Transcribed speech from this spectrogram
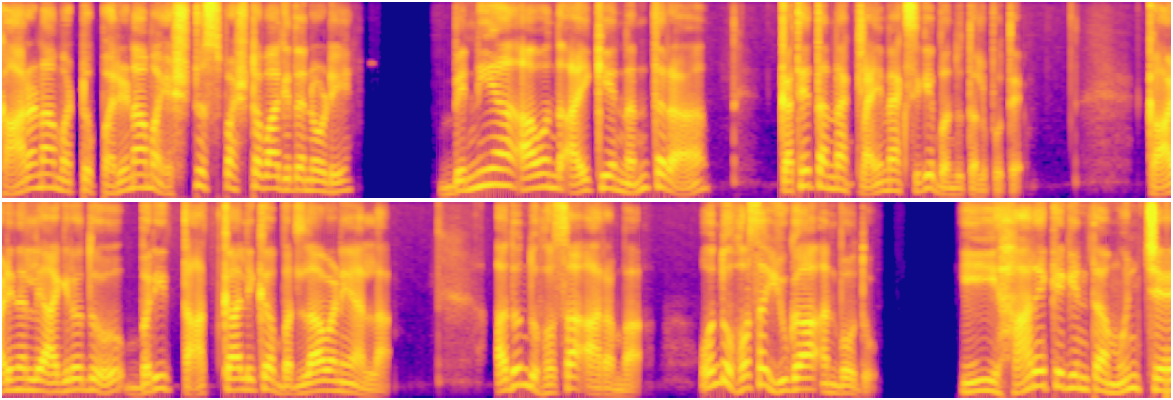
ಕಾರಣ ಮತ್ತು ಪರಿಣಾಮ ಎಷ್ಟು ಸ್ಪಷ್ಟವಾಗಿದೆ ನೋಡಿ. ಬೆನ್ನಿಯ ಆ ಒಂದು ಆಯ್ಕೆಯ ನಂತರ ಕಥೆ ತನ್ನ ಕ್ಲೈಮ್ಯಾಕ್ಸಿಗೆ ಬಂದು ತಲುಪುತ್ತೆ. ಕಾಡಿನಲ್ಲಿ ಆಗಿರೋದು ಬರೀ ತಾತ್ಕಾಲಿಕ ಬದಲಾವಣೆ ಅಲ್ಲ. ಅದೊಂದು ಹೊಸ ಆರಂಭ. ಒಂದು ಹೊಸ ಯುಗ ಅನ್ಬೋದು. ಈ ಹಾರೈಕೆಗಿಂತ ಮುಂಚೆ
